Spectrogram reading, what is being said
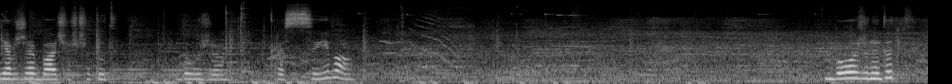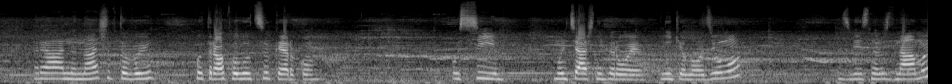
Я вже бачу, що тут дуже красиво. Боже, ну тут реально, начебто ви потрапили у цукерку. Усі мультяшні герої Нікелодіуму, звісно ж, з нами.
